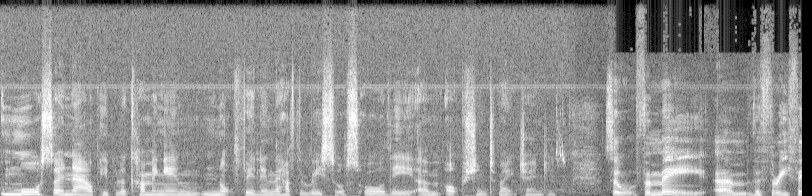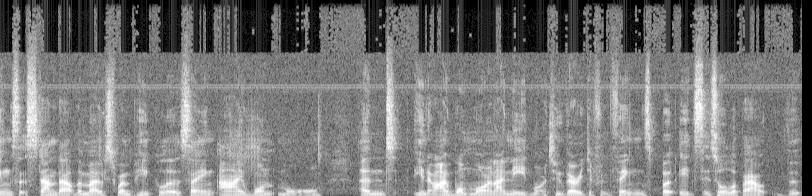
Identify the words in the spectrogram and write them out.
more so now people are coming in not feeling they have the resource or the um, option to make changes. So for me, um, the three things that stand out the most when people are saying I want more and you know I want more and I need more are two very different things, but it's it's all about the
